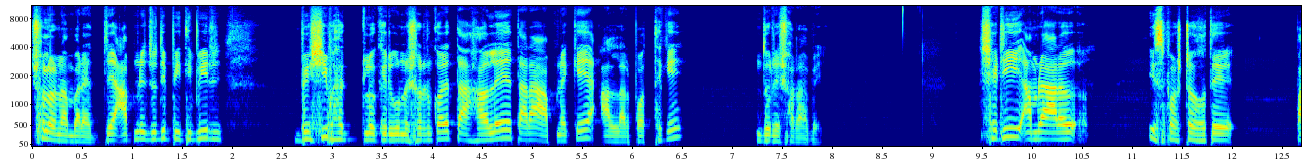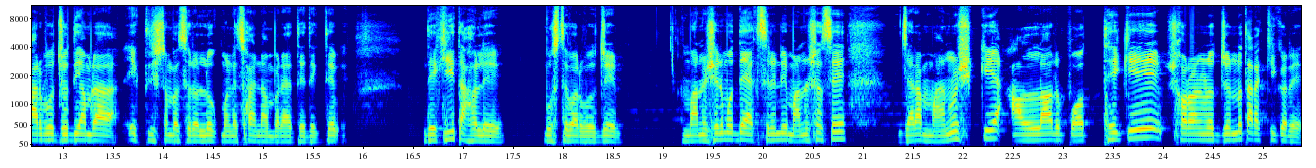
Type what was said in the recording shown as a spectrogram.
ষোলো নম্বরের যে আপনি যদি পৃথিবীর বেশিরভাগ লোকের অনুসরণ করে, তাহলে তারা আপনাকে আল্লাহর পথ থেকে দূরে সরাবে। সেটি আমরা আরও স্পষ্ট হতে পারব যদি আমরা একত্রিশ নম্বর সুরা লোক মানে ছয় নম্বর আয়াতে দেখতে, দেখি, তাহলে বুঝতে পারব যে মানুষের মধ্যে এক শ্রেণির মানুষ আছে, যারা মানুষকে আল্লাহর পথ থেকে সরানোর জন্য তারা কি করে?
